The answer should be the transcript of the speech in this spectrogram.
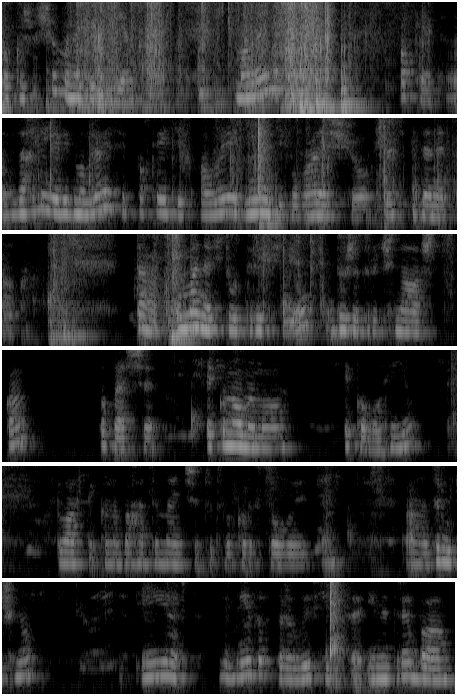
покажу, що в мене тут є. Маленький пакет. Взагалі я відмовляюсь від пакетів, але іноді буває, що щось іде не так. Так, у мене тут рефіл, дуже зручна штука. По-перше, економимо екологію. Пластика набагато менше тут використовується. Зручно. І відрізав, перелив і все. І не треба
